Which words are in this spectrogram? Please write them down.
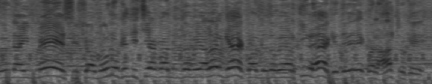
una immensi, insomma, uno che diceva quando doveva allargare, quando doveva tirare, che e quell'altro che.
